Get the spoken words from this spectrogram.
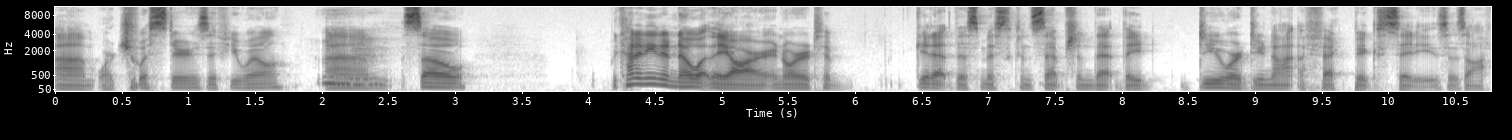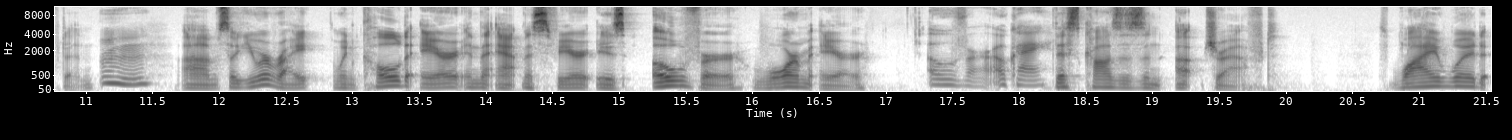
um, or twisters, if you will. Um, so we kind of need to know what they are in order to get at this misconception that they do or do not affect big cities as often. Um, so you were right. When cold air in the atmosphere is over warm air, Over. Okay. this causes an updraft. Why would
